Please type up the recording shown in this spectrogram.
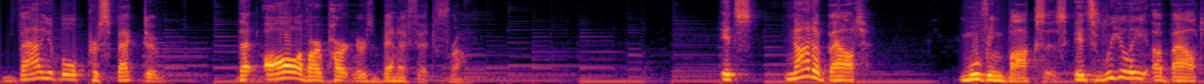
valuable perspective that all of our partners benefit from. It's not about moving boxes, it's really about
